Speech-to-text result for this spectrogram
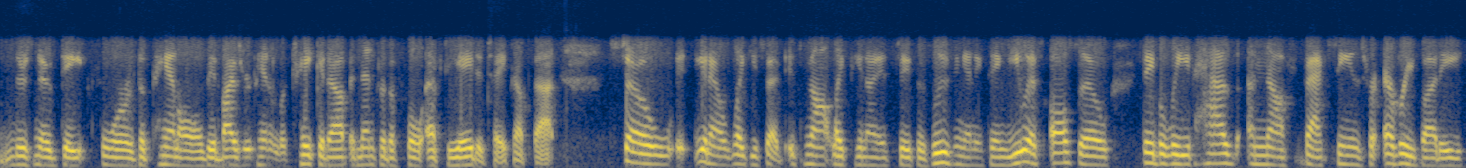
there's no date for the panel, the advisory panel to take it up, and then for the full FDA to take up that. So, you know, like you said, it's not like the United States is losing anything. The U.S. also, they believe, has enough vaccines for everybody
